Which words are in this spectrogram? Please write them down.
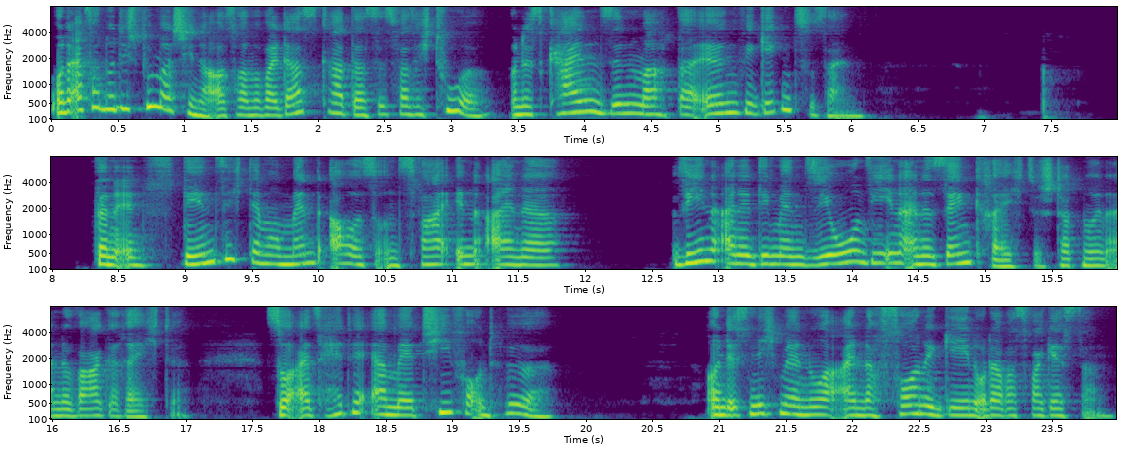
und einfach nur die Spülmaschine ausräume, weil das gerade das ist, was ich tue. Und es keinen Sinn macht, da irgendwie gegen zu sein. Dann entdehnt sich der Moment aus und zwar in eine, wie in eine Dimension, wie in eine Senkrechte statt nur in eine Waagerechte. So als hätte er mehr Tiefe und Höhe. Und ist nicht mehr nur ein nach vorne gehen oder was war gestern.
